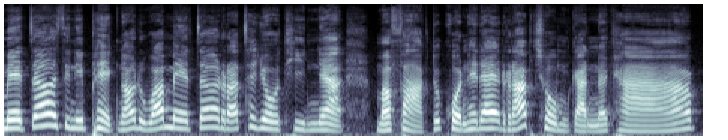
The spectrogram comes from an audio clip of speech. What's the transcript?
เมเจอร์ซินิเพล็กเนาะหรือว่าเมเจอร์รัชโยธินเนี่ยมาฝากทุกคนให้ได้รับชมกันนะครับ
